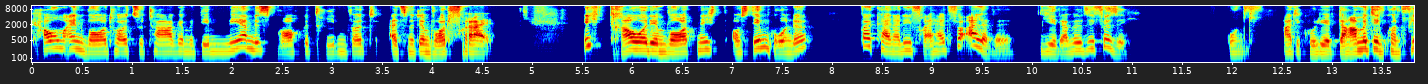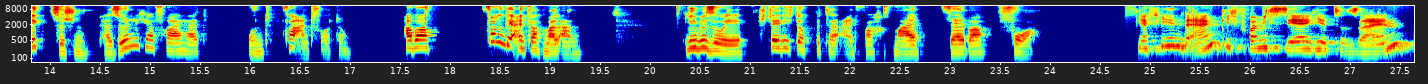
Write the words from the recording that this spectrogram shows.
kaum ein Wort heutzutage, mit dem mehr Missbrauch getrieben wird als mit dem Wort frei. Ich traue dem Wort nicht aus dem Grunde, weil keiner die Freiheit für alle will. Jeder will sie für sich. Und artikuliert damit den Konflikt zwischen persönlicher Freiheit und Verantwortung. Aber fangen wir einfach mal an. Liebe Zoe, stell dich doch bitte einfach mal selber vor. Ja, vielen Dank. Ich freue mich sehr, hier zu sein.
